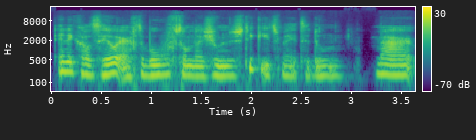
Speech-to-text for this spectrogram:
en ik had heel erg de behoefte om daar journalistiek iets mee te doen. Maar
